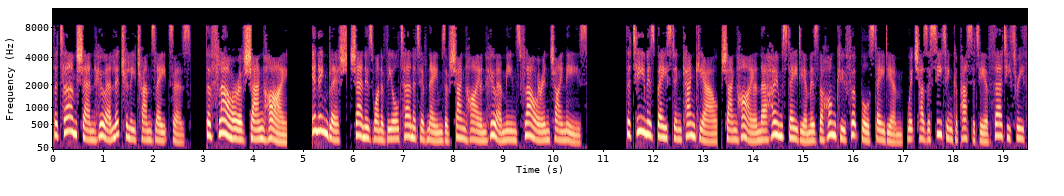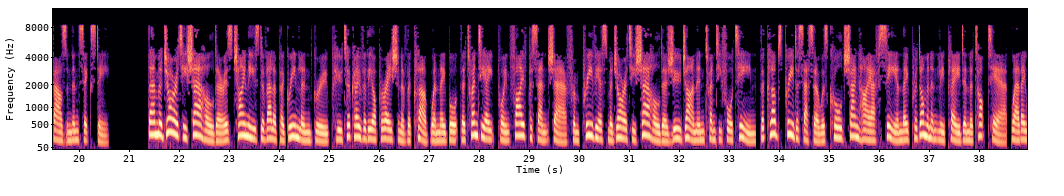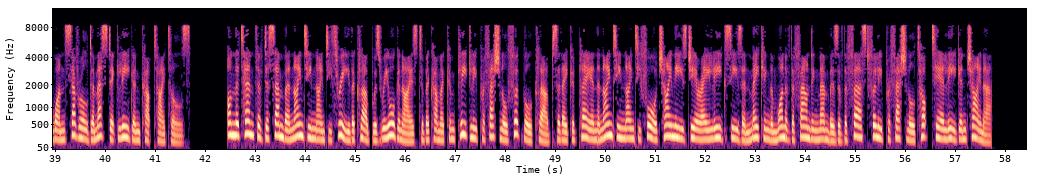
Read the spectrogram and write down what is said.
The term Shenhua literally translates as the flower of Shanghai. In English, Shen is one of the alternative names of Shanghai and Hua means flower in Chinese. The team is based in Kangqiao, Shanghai and their home stadium is the Hongkou Football Stadium, which has a seating capacity of 33,060. Their majority shareholder is Chinese developer Greenland Group who took over the operation of the club when they bought the 28.5% share from previous majority shareholder Zhu Jun in 2014. The club's predecessor was called Shanghai FC and they predominantly played in the top tier, where they won several domestic league and cup titles. On 10 December 1993 the club was reorganized to become a completely professional football club so they could play in the 1994 Chinese Jia-A League season making them one of the founding members of the first fully professional top-tier league in China.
